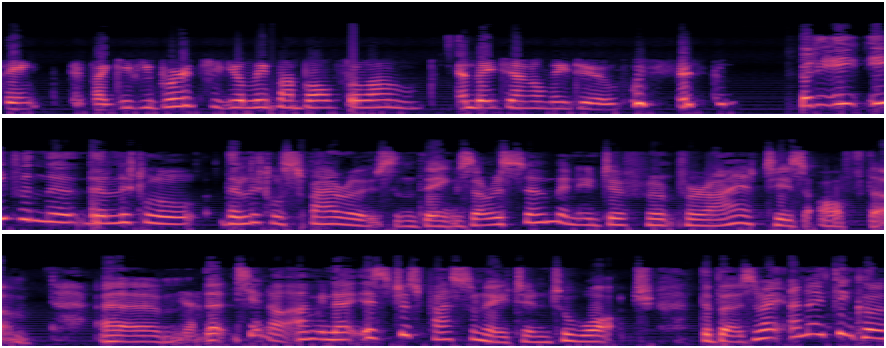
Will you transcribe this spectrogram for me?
think if I give you bird seed, you'll leave my bulbs alone, and they generally do. But even the, the little the little sparrows and things, there are so many different varieties of them um, that you know. I mean, it's just fascinating to watch the birds, and I and I think, uh,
